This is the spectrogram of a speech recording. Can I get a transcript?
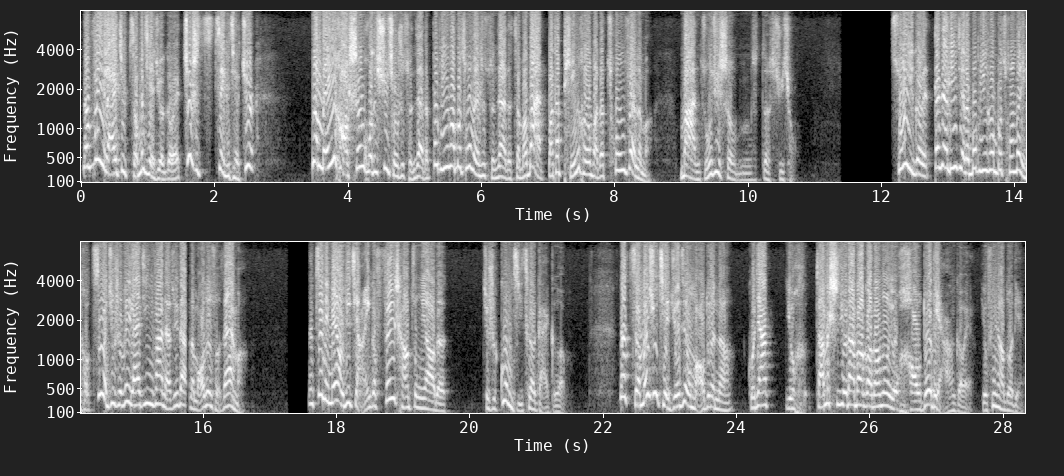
那未来就怎么解决？各位，就是这个解，就是那美好生活的需求是存在的，不平衡、不充分是存在的，怎么办？把它平衡，把它充分了嘛，满足去生的需求。所以各位，大家理解了不平衡、不充分以后，这就是未来经济发展最大的矛盾所在嘛。那这里面我就讲一个非常重要的，就是供给侧改革。那怎么去解决这种矛盾呢？国家。有咱们十九大报告当中有好多点啊，各位有非常多点，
